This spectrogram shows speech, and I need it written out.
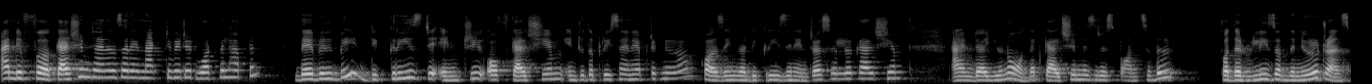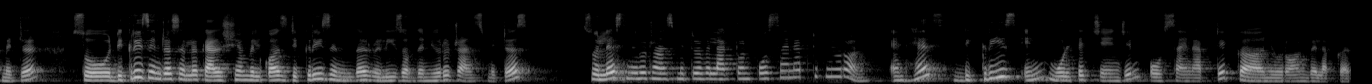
And if uh, calcium channels are inactivated, what will happen? there will be decreased entry of calcium into the presynaptic neuron causing a decrease in intracellular calcium and uh, you know that calcium is responsible for the release of the neurotransmitter. So, decrease intracellular calcium will cause decrease in the release of the neurotransmitters. So, less neurotransmitter will act on postsynaptic neuron and hence decrease in voltage change in postsynaptic uh, neuron will occur.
